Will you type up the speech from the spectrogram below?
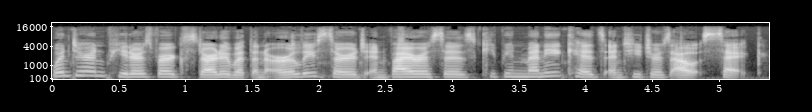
Winter in Petersburg started with an early surge in viruses, keeping many kids and teachers out sick.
